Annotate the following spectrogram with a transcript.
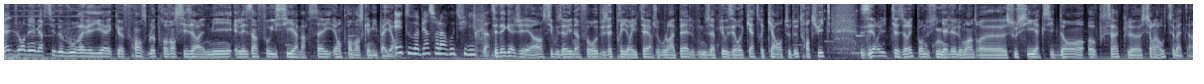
Belle journée, merci de vous réveiller avec France Bleu Provence 6h30 et les infos ici à Marseille et en Provence Camille Payan. Et tout va bien sur la route Philippe C'est dégagé, hein. si vous avez une info route, vous êtes prioritaire, je vous le rappelle, vous nous appelez au 04 42 38 08 08 pour nous signaler le moindre euh, souci, accident, obstacle sur la route ce matin.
